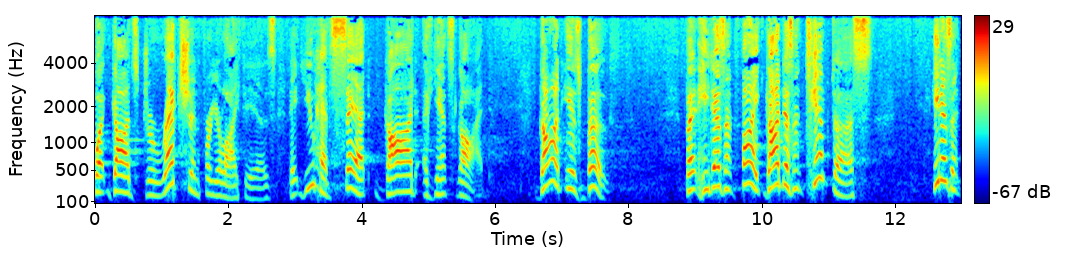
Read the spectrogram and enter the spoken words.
what God's direction for your life is, that you have set God against God. God is both. But He doesn't fight. God doesn't tempt us. He doesn't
